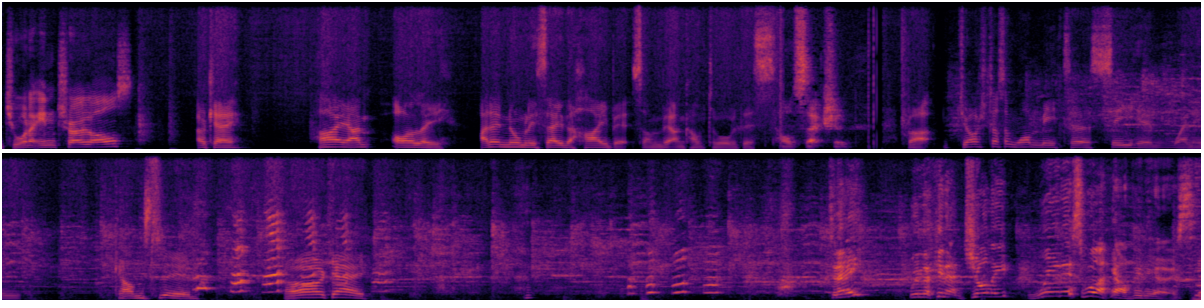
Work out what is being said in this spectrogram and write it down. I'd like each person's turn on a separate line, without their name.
Do you want an intro, Ols?
Okay. Hi, I'm Ollie. I don't normally say the hi bit, so I'm a bit uncomfortable with this whole section. But Josh doesn't want me to see him when he comes in. Okay.
Today, we're looking at jolly weirdest workout videos.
